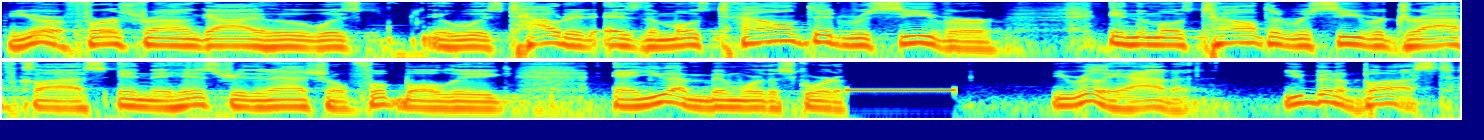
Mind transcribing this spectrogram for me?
But you're a first round guy who was who was touted as the most talented receiver in the most talented receiver draft class in the history of the National Football League, and you haven't been worth a score to. You really haven't. You've been a bust.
